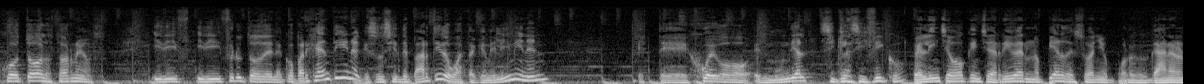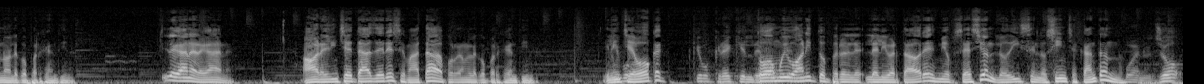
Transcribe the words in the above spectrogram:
Juego todos los torneos. Y, dif- y disfruto de la Copa Argentina, que son siete partidos, o hasta que me eliminen. Este, juego el Mundial, si clasifico. Pero el hincha de Boca, hincha de River, no pierde sueño por ganar o no la Copa Argentina. Si le gana, le gana. Ahora, el hincha de Talleres se mataba por ganar la Copa Argentina. El hincha de Boca, ¿Qué vos crees que el de todo Boca- muy bonito, pero la, la Libertadores es mi obsesión, lo dicen los hinchas cantando. Bueno, yo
